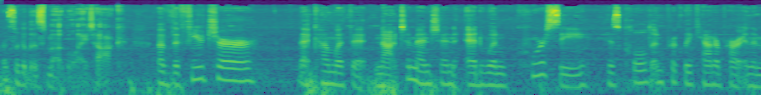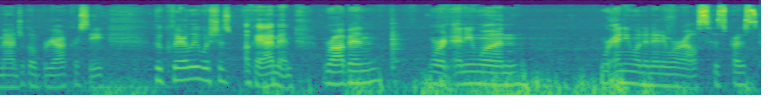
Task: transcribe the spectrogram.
Let's look at this muggle I talk of the future that come with it. Not to mention Edwin Courcey, his cold and prickly counterpart in the magical bureaucracy, who clearly wishes. Okay, I'm in. Robin, weren't anyone, were anyone and anywhere else. His predecessor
